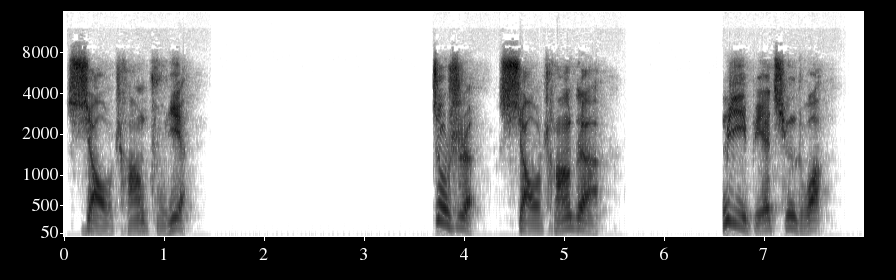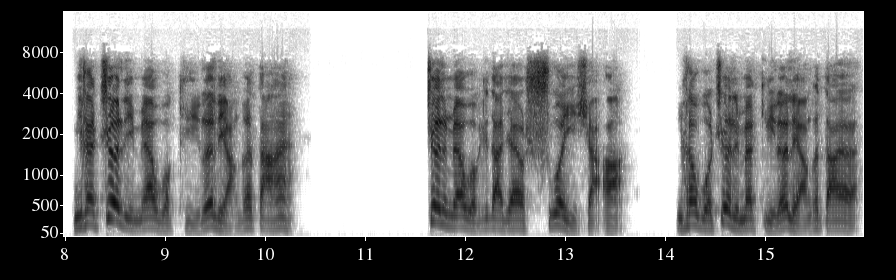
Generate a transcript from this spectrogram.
小肠主液，就是小肠的泌别清浊。你看这里面我给了两个答案，这里面我给大家要说一下啊。你看我这里面给了两个答案，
